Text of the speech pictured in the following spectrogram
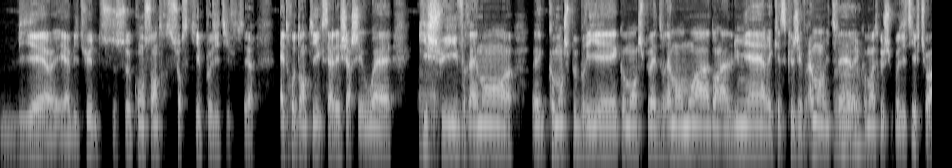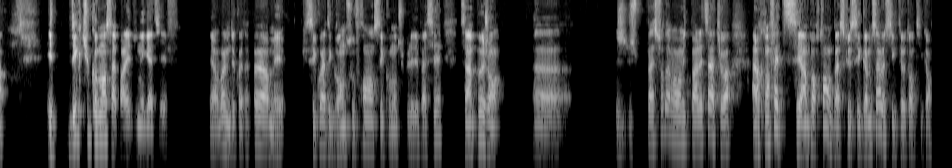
biais euh, et habitudes se concentrent sur ce qui est positif. C'est-à-dire être authentique, c'est aller chercher ouais qui je suis vraiment, euh, comment je peux briller, comment je peux être vraiment moi dans la lumière et qu'est-ce que j'ai vraiment envie de faire et comment est-ce que je suis positif, tu vois? Et dès que tu commences à parler du négatif, dire ouais mais de quoi tu as peur, mais c'est quoi tes grandes souffrances et comment tu peux les dépasser, c'est un peu genre euh, je ne suis pas sûr d'avoir envie de parler de ça, tu vois? Alors qu'en fait, c'est important parce que c'est comme ça aussi que tu es authentique. En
